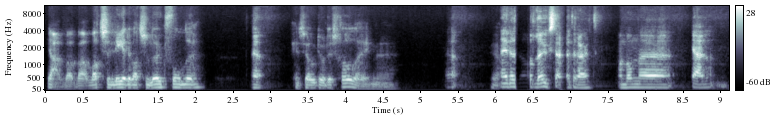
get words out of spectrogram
ja, wat, wat, ze leerden, wat ze leuk vonden. Ja. En zo door de school heen. Ja. ja. Nee, dat is wel het leukste uiteraard. Want dan, ja, dan,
